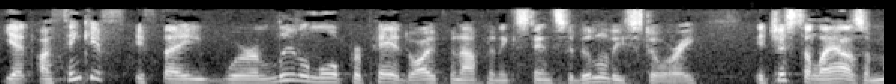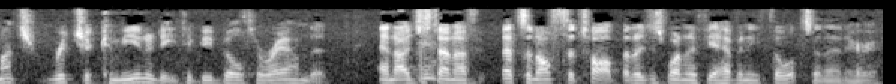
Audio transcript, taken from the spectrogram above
Yet I think if, if they were a little more prepared to open up an extensibility story, it just allows a much richer community to be built around it. And I just don't know if that's an off the top, but I just wonder if you have any thoughts in that area.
